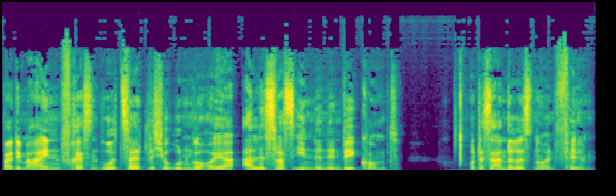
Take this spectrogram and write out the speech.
Bei dem einen fressen urzeitliche Ungeheuer alles, was ihnen in den Weg kommt, und das andere ist nur ein Film.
